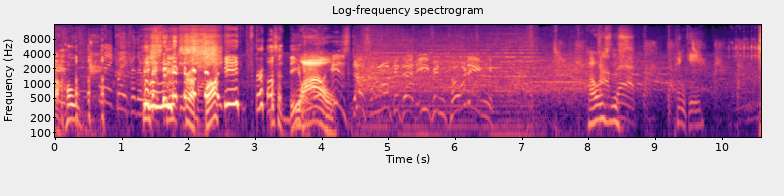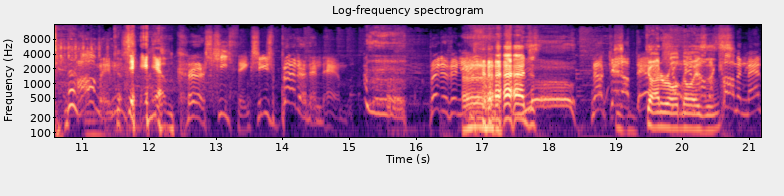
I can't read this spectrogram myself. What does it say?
a whole Make way for the fish stick for a buck? That's a deal. Wow. How is this? that, Pinky. Almonds. Damn. Curse, he thinks he's better than them. better than Uh. you. Just now get up there. guttural show him how noises. The common man.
